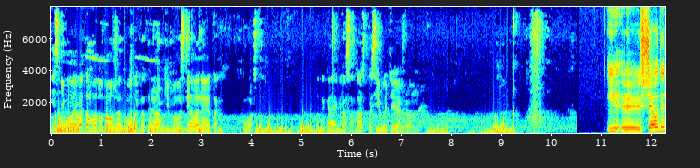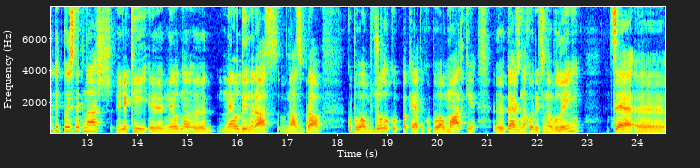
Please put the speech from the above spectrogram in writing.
И с него и в этом году тоже отводок на три рамки был сделан, и это хвост. Вот такая красота. Спасибо тебе огромное. І е, ще один підписник наш, який е, не, одно, е, не один раз в нас брав, купував бджолопакети, купував матки, е, теж знаходиться на Волині. Це е,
